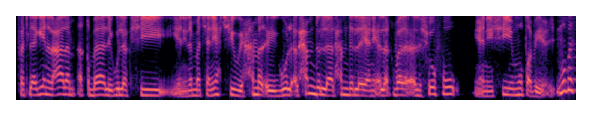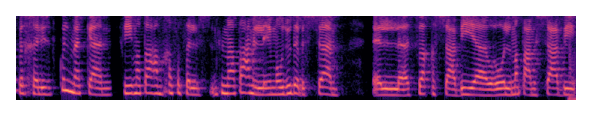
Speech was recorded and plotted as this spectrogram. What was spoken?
فتلاقين العالم إقبال يقول لك شيء يعني لما كان يحكي ويحمد يقول الحمد لله الحمد لله يعني الإقبال اللي اشوفه يعني شيء مو طبيعي. مو بس بالخليج بكل مكان في مطاعم مخصصه مثل المطاعم اللي موجودة بالشام الأسواق الشعبية والمطعم الشعبي.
